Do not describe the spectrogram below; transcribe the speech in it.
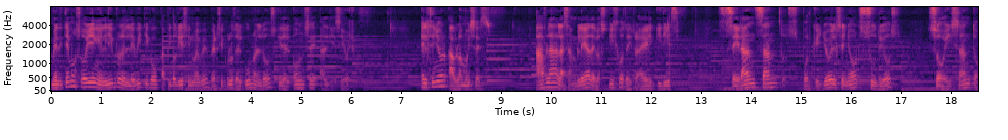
meditemos hoy en el libro del Levítico capítulo 19, versículos del 1 al 2 y del 11 al 18. El Señor habló a Moisés. Habla a la asamblea de los hijos de Israel y dice, serán santos, porque yo el Señor, su Dios, soy santo.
